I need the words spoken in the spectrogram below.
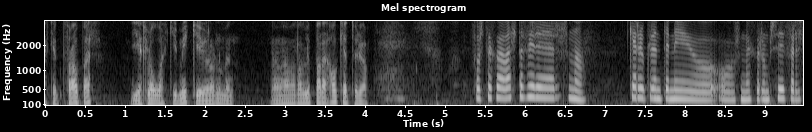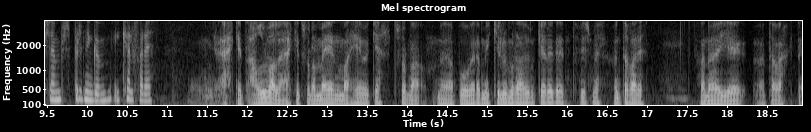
ekkert frábær. Ég hló ekki mikið yfir honum en, en það var alveg bara ágættur, já. Fórstu eitthvað að velta fyrir svona gerfugrindinni og, og svona eitthvað um siðferðislegum spurningum í kjölfarið? Ekkert alvarlega, ekkert svona meir en maður hefur gert svona með að búið að vera mikil umræð um gerfugreind, finnst mér, undarfarið. Þannig að ég, þetta vakt,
